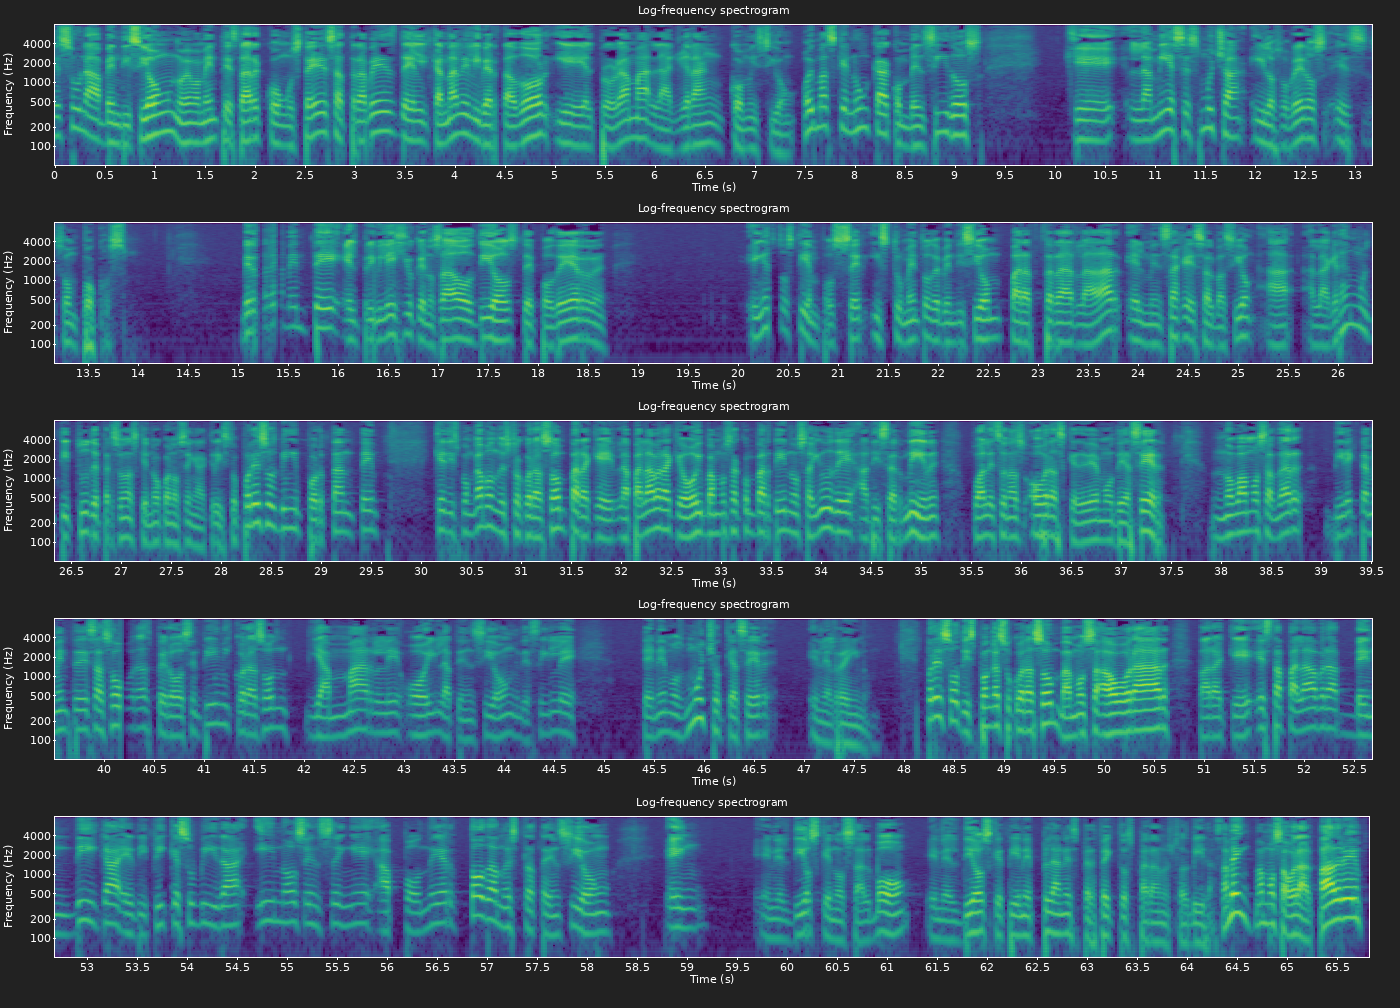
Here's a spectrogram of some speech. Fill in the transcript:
Es una bendición nuevamente estar con ustedes a través del canal El Libertador y el programa La Gran Comisión. Hoy más que nunca convencidos que la mies es mucha y los obreros son pocos. Verdaderamente el privilegio que nos ha dado Dios de poder en estos tiempos ser instrumento de bendición para trasladar el mensaje de salvación a, la gran multitud de personas que no conocen a Cristo. Por eso es bien importante que dispongamos nuestro corazón para que la palabra que hoy vamos a compartir nos ayude a discernir cuáles son las obras que debemos de hacer. No vamos a hablar directamente de esas obras, pero sentí en mi corazón llamarle hoy la atención, decirle, tenemos mucho que hacer en el reino. Por eso disponga su corazón, vamos a orar para que esta palabra bendiga, edifique su vida y nos enseñe a poner toda nuestra atención en en el Dios que nos salvó, en el Dios que tiene planes perfectos para nuestras vidas. Amén. Vamos a orar. Padre,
